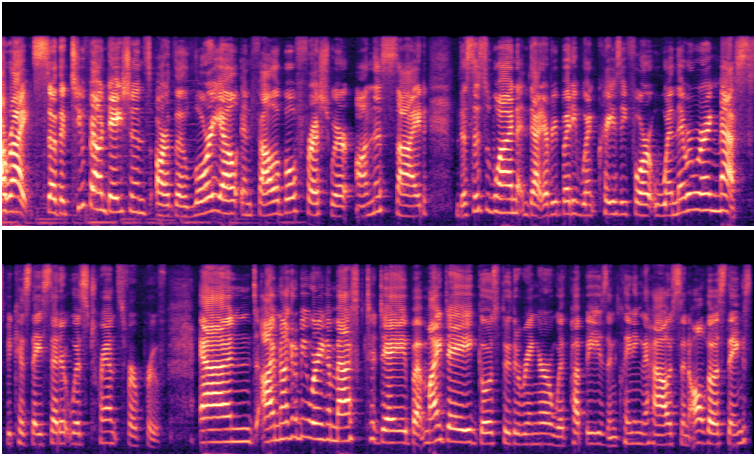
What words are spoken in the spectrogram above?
All right, so the two foundations are the L'Oreal Infallible Fresh Wear on this side. This is one that everybody went crazy for when they were wearing masks because they said it was transfer proof. And I'm not gonna be wearing a mask today, but my day goes through the ringer with puppies and cleaning the house and all those things.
